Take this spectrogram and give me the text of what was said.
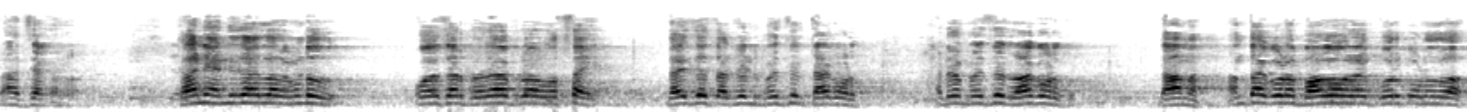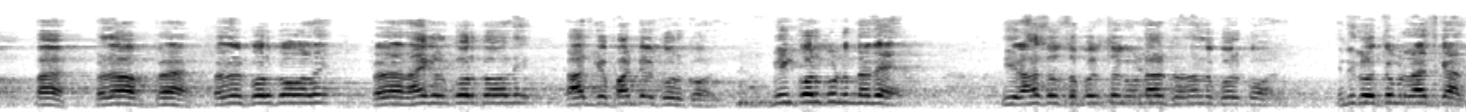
రాజ్యాంగంలో. కానీ అన్నిసార్లు అలా ఉండదు. ఒకసారి ప్రజాభిప్రాయాలు వస్తాయి. దయచేసి అటువంటి పరిస్థితులు తేకూడదు. అటువంటి పరిస్థితులు రాకూడదు. దామ. అంతా కూడా బాగోవాలని కోరుకోవడం ప్రజా ప్ర- ప్రజలు కోరుకోవాలి ప్రజా నాయకులు కోరుకోవాలి రాజకీయ పార్టీలు కోరుకోవాలి. మేము కోరుకుంటుంది అదే. ఈ రాష్ట్రం సుపరిచితంగా ఉండాలని ప్రజలందరూ కోరుకోవాలి. ఎందుకు వచ్చినప్పుడు రాజకీయాలు?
